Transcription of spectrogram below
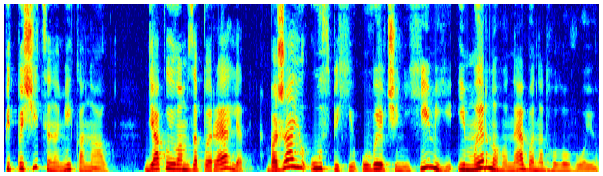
підпишіться на мій канал. Дякую вам за перегляд. Бажаю успіхів у вивченні хімії і мирного неба над головою.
